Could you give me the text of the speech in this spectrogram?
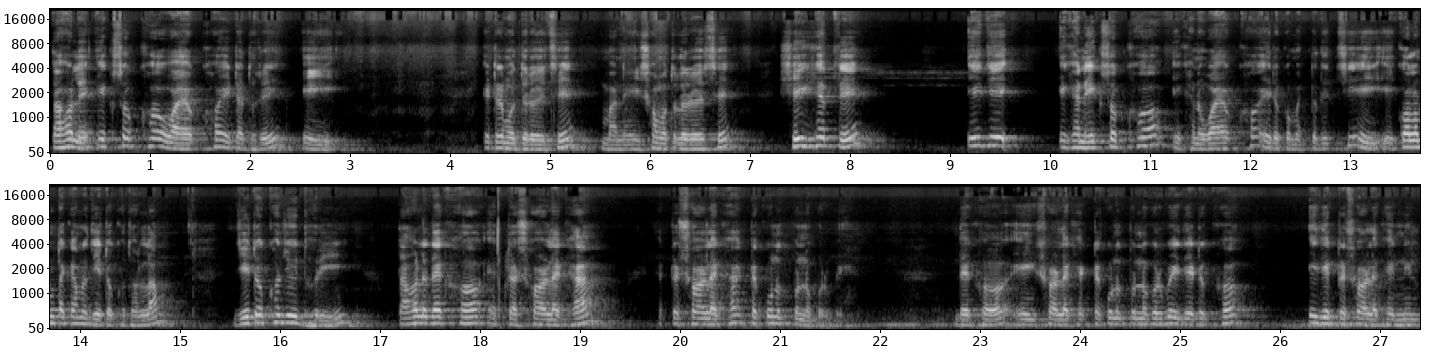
তাহলে এক্স অক্ষ ওয়াই অক্ষ, এটা ধরে এই, এটার মধ্যে রয়েছে মানে এই সমতলে রয়েছে। সেই ক্ষেত্রে এই যে এখানে এক্স অক্ষ, এখানে ওয়াই অক্ষ, এরকম একটা দিচ্ছি। এই এই কলমটাকে আমরা জেট অক্ষ ধরলাম। জেট অক্ষ যদি ধরি, তাহলে দেখো একটা স্বরলেখা একটা স্বরলেখা একটা কোণ উৎপন্ন করবে। দেখো এই স্বরলেখা একটা কোণ উৎপন্ন করবে, এই জেট অক্ষ, এই যে একটা স্বরলেখায় নীল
